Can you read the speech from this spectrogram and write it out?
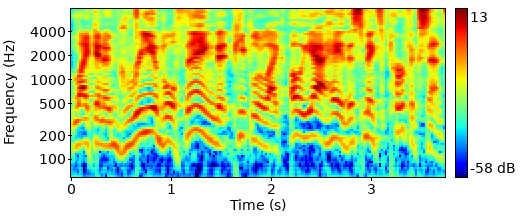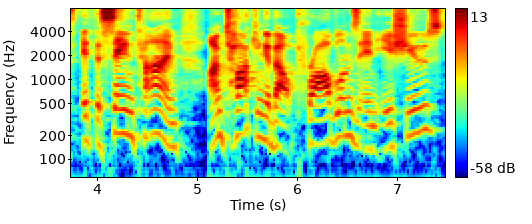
like an agreeable thing that people are like, oh, yeah, hey, this makes perfect sense. At the same time, I'm talking about problems and issues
